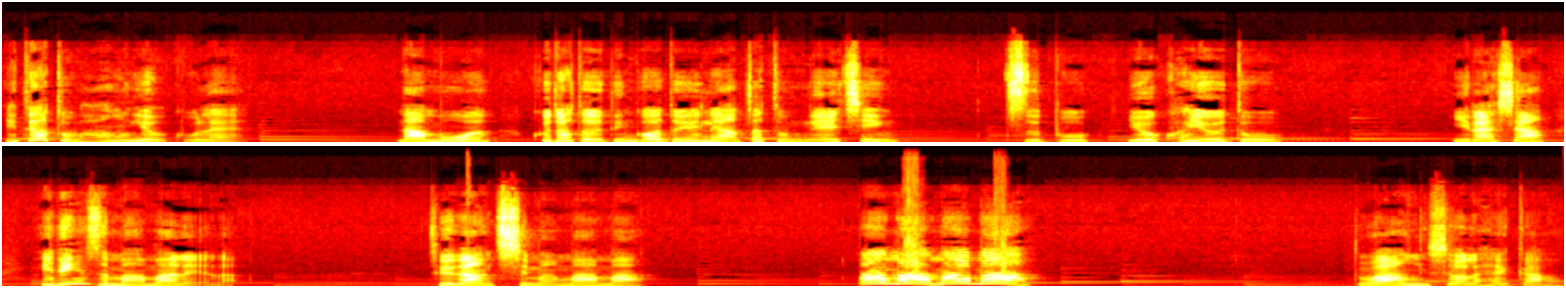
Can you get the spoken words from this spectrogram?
一条大鱼游过来，纳木文看到头顶高头有两只大眼睛，嘴巴又阔又大，伊拉想一定是妈妈来了。就上去问妈妈：“妈妈，妈妈！”大鱼笑了，还讲：“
